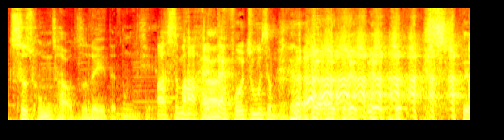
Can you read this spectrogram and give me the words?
吃虫草之类的东西啊？是吗？还带佛珠什么的？对，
